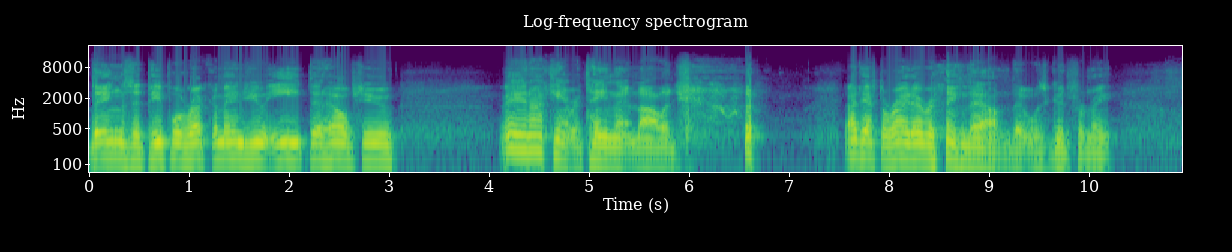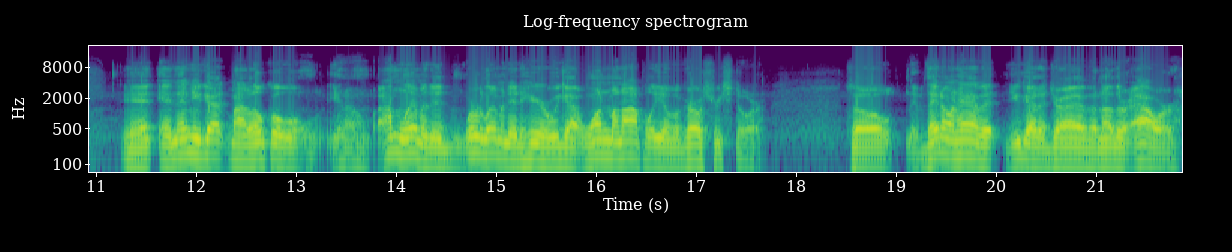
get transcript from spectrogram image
things that people recommend you eat that helps you. Man, I can't retain that knowledge. I'd have to write everything down that was good for me. And and then you got my local, you know, I'm limited. We're limited here. We got one monopoly of a grocery store. So if they don't have it, you got to drive another hour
